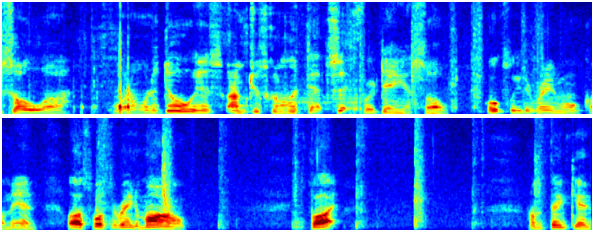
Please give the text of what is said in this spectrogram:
So, uh, what I'm going to do is I'm just going to let that sit for a day or so. Hopefully the rain won't come in. Well, it's supposed to rain tomorrow. But I'm thinking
